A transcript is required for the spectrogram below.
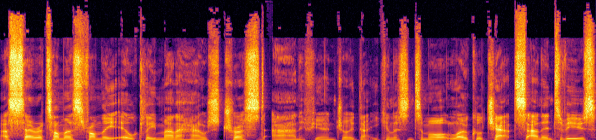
As Sarah Thomas from the Ilkley Manor House Trust. And if you enjoyed that, you can listen to more local chats and interviews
